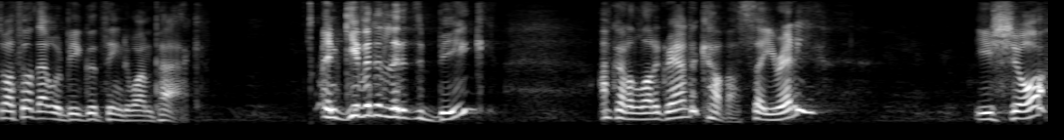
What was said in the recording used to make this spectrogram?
So I thought that would be a good thing to unpack. And given that it's big, I've got a lot of ground to cover. So, you ready? You sure?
